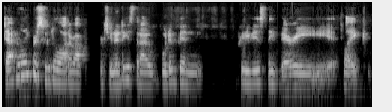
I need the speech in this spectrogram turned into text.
definitely pursued a lot of opportunities that I would have been previously very like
